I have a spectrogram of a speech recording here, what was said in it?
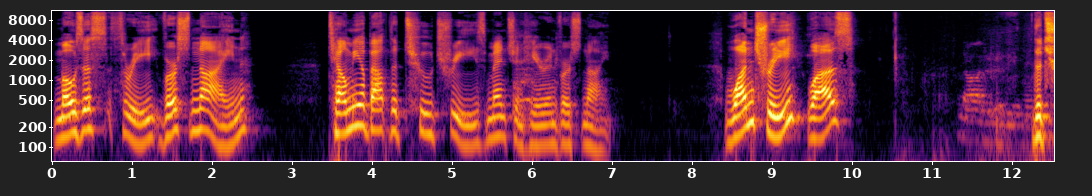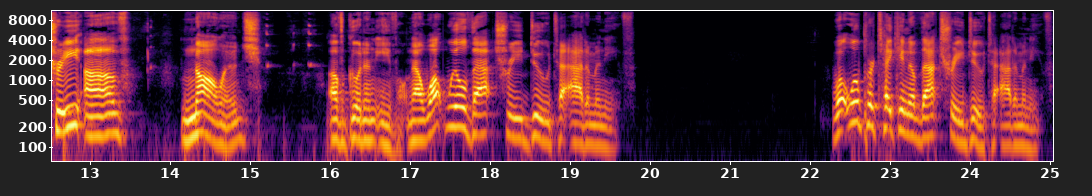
Moses 3, verse 9. Tell me about the two trees mentioned here in verse 9. One tree was the tree of knowledge of good and evil. Now, what will that tree do to Adam and Eve? What will partaking of that tree do to Adam and Eve?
